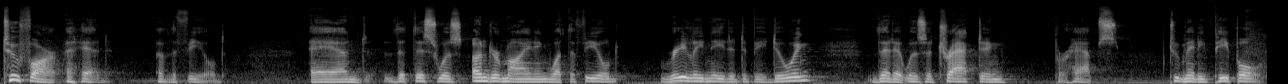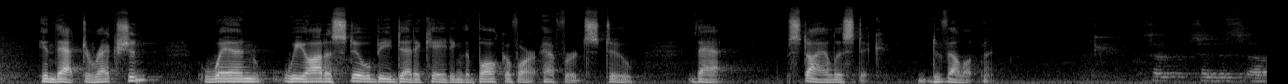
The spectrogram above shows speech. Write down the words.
too far ahead of the field, and that this was undermining what the field really needed to be doing, that it was attracting perhaps too many people in that direction when we ought to still be dedicating the bulk of our efforts to that stylistic development. So, so this, uh,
